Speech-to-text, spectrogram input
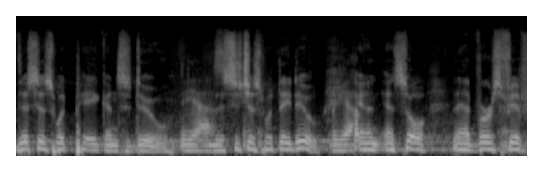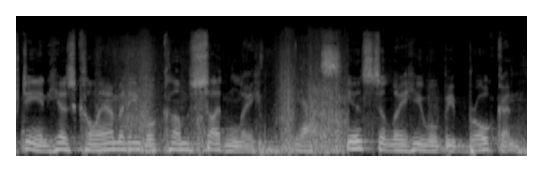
This is what pagans do. Yes. This is just what they do. Yep. And, and so that verse 15, his calamity will come suddenly Yes. instantly he will be broken.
